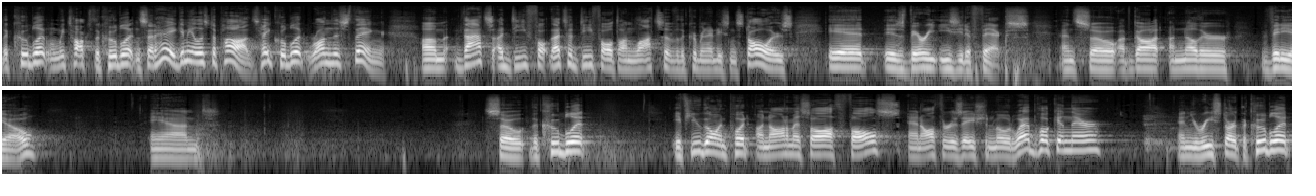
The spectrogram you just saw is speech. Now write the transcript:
the kubelet, when we talked to the kubelet and said, hey, give me a list of pods. Hey, kubelet, run this thing. Um, that's, a default, that's a default on lots of the Kubernetes installers. It is very easy to fix. And so I've got another video. And so the kubelet, if you go and put anonymous auth false and authorization mode webhook in there, and you restart the kubelet,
